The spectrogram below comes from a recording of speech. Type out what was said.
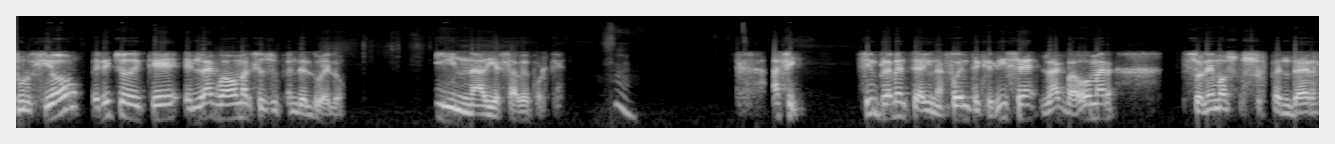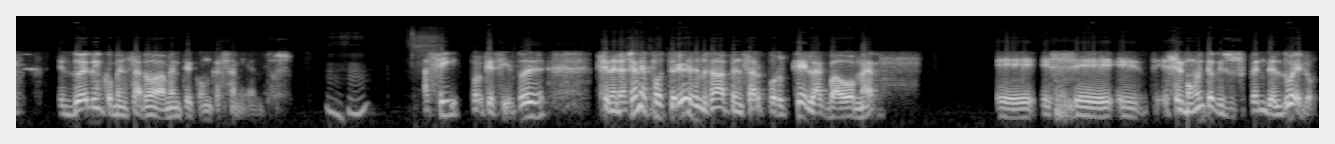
surgió el hecho de que en Lagba Omar se suspende el duelo. Y nadie sabe por qué. Hmm. Así, simplemente hay una fuente que dice, Lagba Omar, solemos suspender el duelo y comenzar nuevamente con casamientos. Así, porque sí. Entonces, generaciones posteriores empezaron a pensar por qué Lagba Omer eh, es, eh, es el momento que se suspende el duelo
